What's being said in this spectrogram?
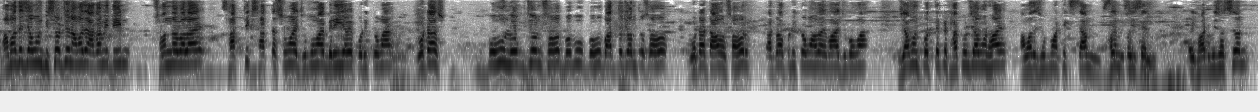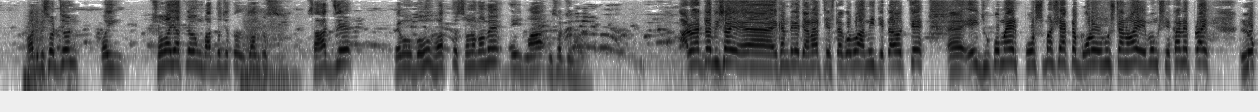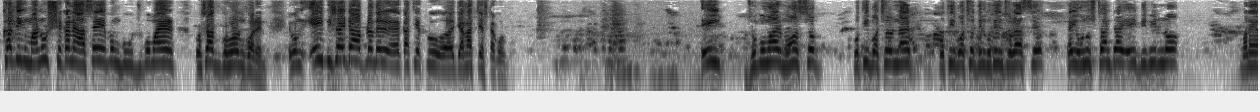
আমাদের যেমন বিসর্জন আমাদের আগামী দিন সন্ধ্যাবেলায় সাত ঠিক সাতটার সময় যুবমা বেরিয়ে যাবে পরিক্রমা গোটা বহু লোকজন সহ, বহু বহু বাদ্যযন্ত্র সহ, গোটা টাও শহর, কাটোয়া পরিক্রমা হবে মা যুবমা যেমন প্রত্যেকটা ঠাকুর যেমন হয়, আমাদের যুবমা ঠিক সেম সেম পজিশন ওই ঘট বিসর্জন ঘট বিসর্জন, ওই শোভাযাত্রা এবং বাদ্যযন্ত্র যন্ত্র সাহায্যে এবং বহু ভক্ত সমাগমে এই মা বিসর্জন হবে। আরও একটা বিষয় এখান থেকে জানার চেষ্টা করব। আমি যেটা হচ্ছে এই ঝুপো মায়ের পৌষ মাসে একটা বড় অনুষ্ঠান হয় এবং সেখানে প্রায় লক্ষাধিক মানুষ সেখানে আসে এবং ঝুপো মায়ের প্রসাদ গ্রহণ করেন। এবং এই বিষয়টা আপনাদের কাছে একটু জানার চেষ্টা করব। এই যুবমায়ের মহোৎসব প্রতি বছর ন্যায় প্রতি বছর দীর্ঘদিন চলে আসছে। এই অনুষ্ঠানটা এই বিভিন্ন মানে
